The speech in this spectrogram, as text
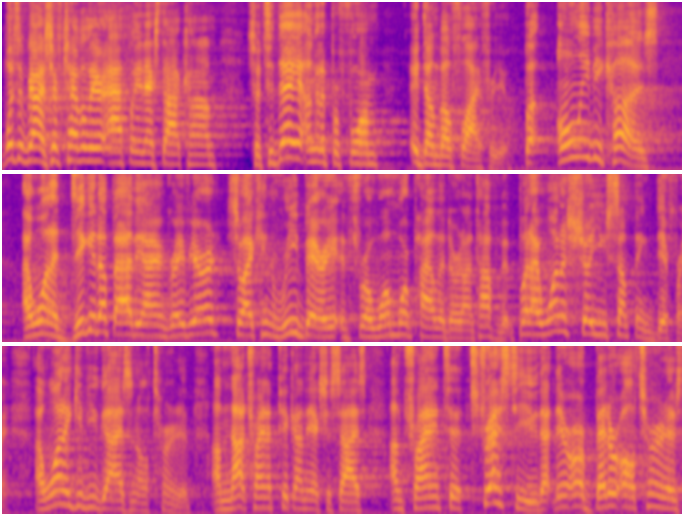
What's up guys, Jeff Cavaliere, AthleanX.com. So today I'm gonna perform a dumbbell fly for you, but only because I wanna dig it up out of the iron graveyard so I can rebury it and throw one more pile of dirt on top of it. But I wanna show you something different. I wanna give you guys an alternative. I'm not trying to pick on the exercise. I'm trying to stress to you that there are better alternatives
